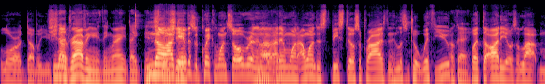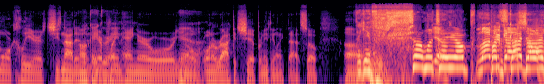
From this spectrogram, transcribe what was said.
Laura W. She's Shout not driving anything, right? Like in a no, I spaceship? gave this a quick once over, and then I, I Okay. didn't want. I wanted to be still surprised and listen to it with you. Okay. but the audio is a lot more clear. She's not in Okay, an great. airplane hangar or you Yeah. know on a rocket ship or anything like that. So, uh, Like, yeah, so I want to Yeah. tell you, I'm Love about you to guys so- skydive.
